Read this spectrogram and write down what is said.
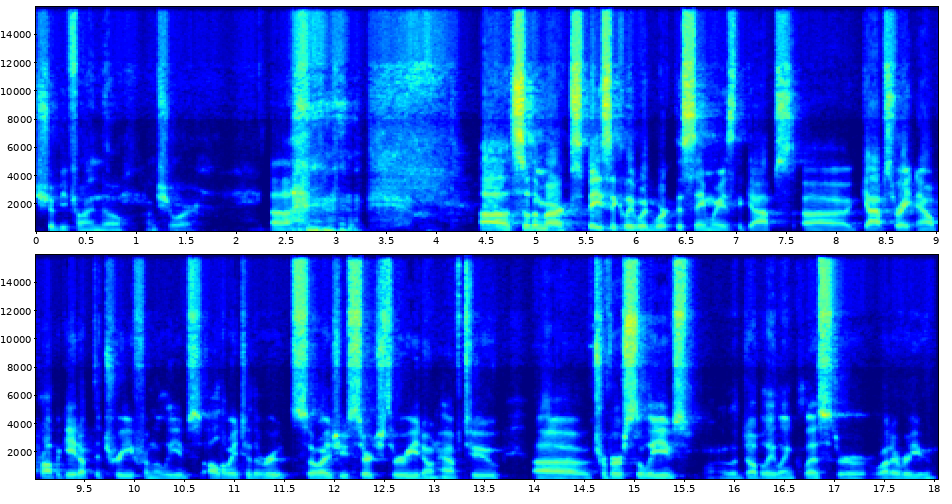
Should be fine though, I'm sure. Uh, uh, so the marks basically would work the same way as the gaps. Uh, gaps right now propagate up the tree from the leaves all the way to the root. So as you search through, you don't have to uh, traverse the leaves, the doubly linked list or whatever you,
